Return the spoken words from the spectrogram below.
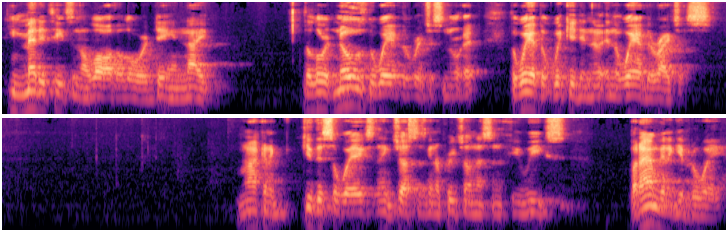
He meditates in the law of the Lord day and night. The Lord knows the way of the righteous and the way of the wicked and the, and the way of the righteous. I'm not going to give this away because I think Justin's going to preach on this in a few weeks, but I am going to give it away.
